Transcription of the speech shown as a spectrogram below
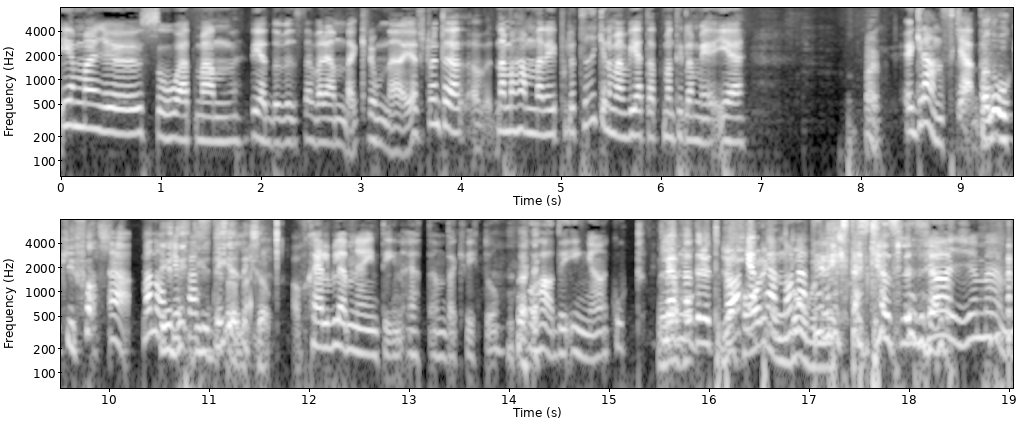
är man ju så att man redovisar varenda krona. Jag förstår inte att- när man hamnar i politiken och man vet att man till och med är, Nej. granskad. Man åker ju fast. ja, man det, åker det, fast det det frågan. liksom. Själv lämnar jag inte in ett enda kvitto och hade inga kort. Men jag Lämnade du tillbaka pennorna till riksdagskansliet? Jajamän,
